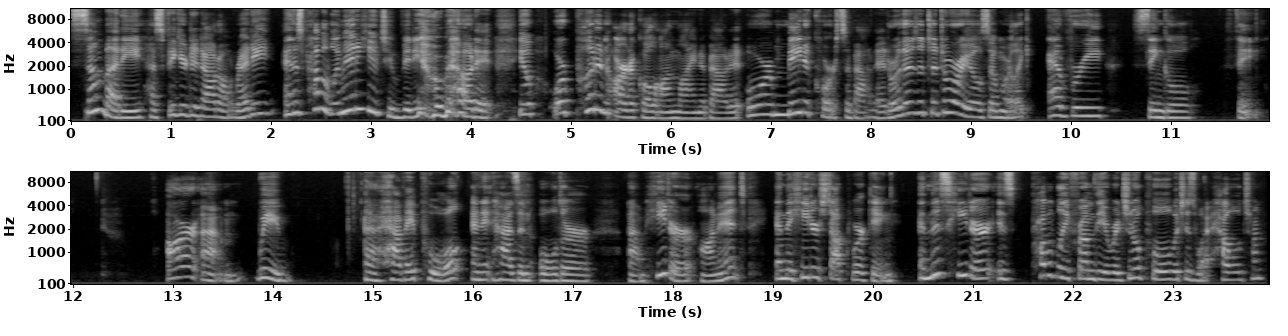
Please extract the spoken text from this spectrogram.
somebody has figured it out already and has probably made a YouTube video about it, you know, or put an article online about it, or made a course about it, or there's a tutorial somewhere. Like every single thing. Our um, we uh, have a pool and it has an older um, heater on it, and the heater stopped working. And this heater is probably from the original pool, which is what? How old, Sean?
